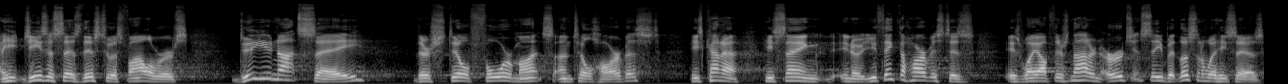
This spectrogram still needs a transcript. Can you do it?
He, Jesus says this to his followers Do you not say there's still four months until harvest? He's kind of he's saying, you know, you think the harvest is is way off. There's not an urgency, but listen to what he says.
